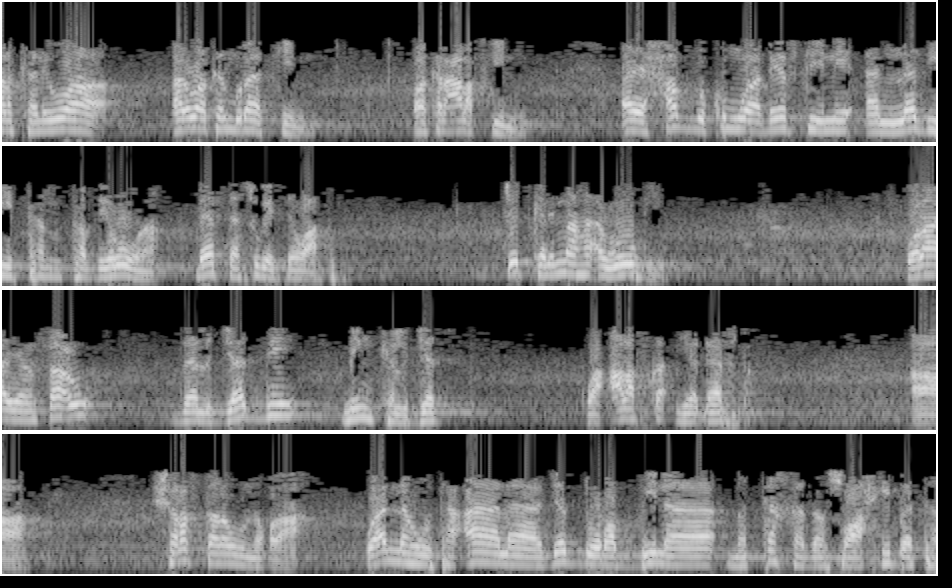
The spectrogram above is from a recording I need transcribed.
arkani waa waa kan muraadkiini waa kan calafkiini ay xadukum waa dheeftiini alladii tantadiruuna. Dheeftaa sugayseen waata jadkani maaha awowgii. Walaa yanfacu daljaddi minka aljad waa calafka iyo dheefta sharaftana wuu noqdaa waanahu tacaalى jaddu rabbina matakada صaaxibata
